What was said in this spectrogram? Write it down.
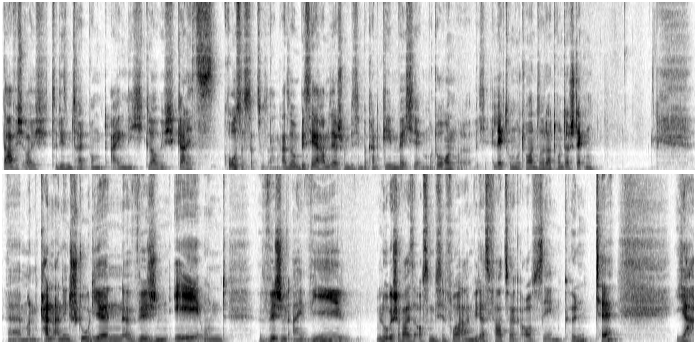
darf ich euch zu diesem Zeitpunkt eigentlich, glaube ich, gar nichts Großes dazu sagen. Also bisher haben sie ja schon ein bisschen bekannt gegeben, welche Motoren oder welche Elektromotoren so da drunter stecken. Äh, man kann an den Studien Vision E und Vision IV logischerweise auch so ein bisschen vorahnen, wie das Fahrzeug aussehen könnte. Ja,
